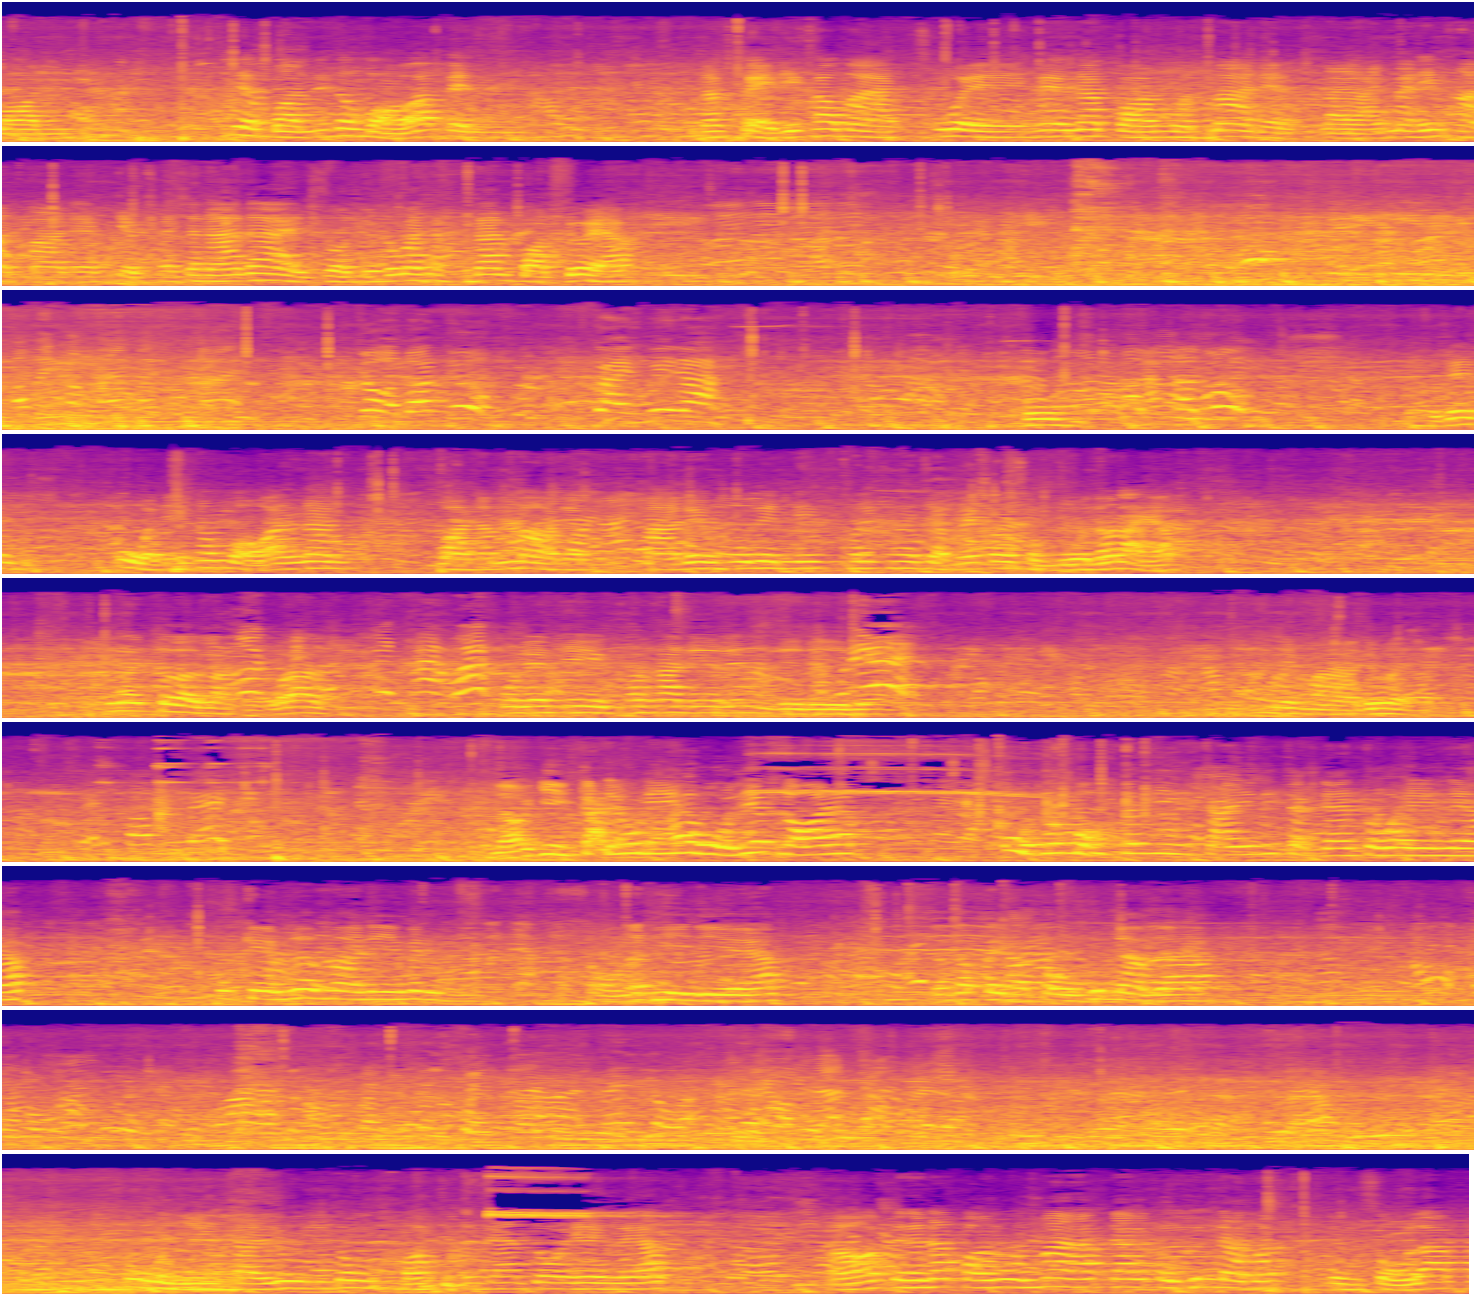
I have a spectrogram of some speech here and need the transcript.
บอลเนี่ยบอลนี่ต้องบอกว่าเป็นนักเตะที่เข้ามาช่วยให้หน้าบอลมวลมากเนี่ยหลายๆแมตช์ที่ผ่านมาเนี่ยเก็บชัยชนะได้ ส่วนหนึ่งก็มาจากทางด้านบอลด้วยครับ โจ้บอลจไก่ไม่ได้ภูมิรับเล่นโอ้วันนี้ต้องบอกว่าทางด้านวานน้ำเมาเนี่ยมาด้วยผู้เล่นนี่ค่อนข้างจะไม่ค่อยสมบูรณ์เท่าไหร่ครับผู้เล่นตัวหลักหรือว่าผู้เล่นที่ค่อนข้างที่เล่นดีๆเนี่ยไม่ได้มาด้วยครับแล้วยิงไกลลูกนี้โอ้โหเรียบร้อยครับโอ้ต้องบอกว่ายิงไกลนี่จากแดนตัวเองเลยครับ เกมเริ่มมานี่ยังไม่ถึงสองนาทีดีครับ แล้วก็เป็นประตูขึ้นนำแล้วครับโอ้ยิงไกลลูกนี้ต้องขอจัดการตัวเองเลยครับอ๋อเป็นหน้าปอนรุ่นมากครับ ได้ประตูขึ้นนำครับหนึ่งศูนย์ครับ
